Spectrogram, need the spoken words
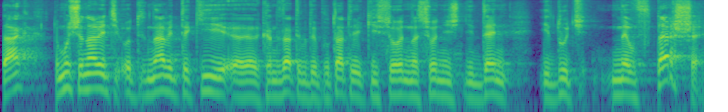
Так? Тому що навіть, от, навіть такі е, кандидати в депутати, які сьогодні, на сьогоднішній день йдуть не вперше,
